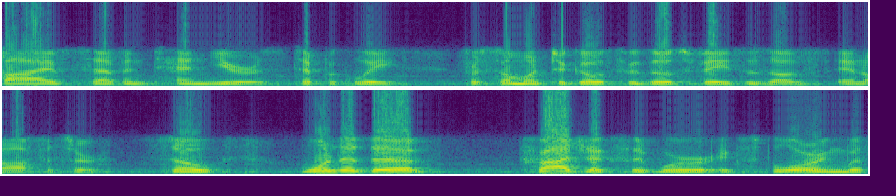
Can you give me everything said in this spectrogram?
five, seven, ten years typically for someone to go through those phases of an officer. So one of the projects that we're exploring with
